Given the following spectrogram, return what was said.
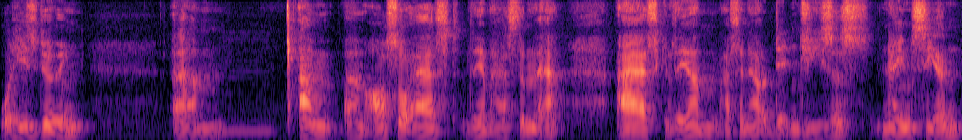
what He's doing? Um, I'm, I'm also asked them, asked them that. I asked them, I said, now, didn't Jesus name sin?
